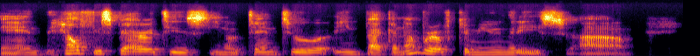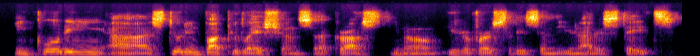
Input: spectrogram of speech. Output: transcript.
And health disparities, you know, tend to impact a number of communities, uh, including uh, student populations across, you know, universities in the United States.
